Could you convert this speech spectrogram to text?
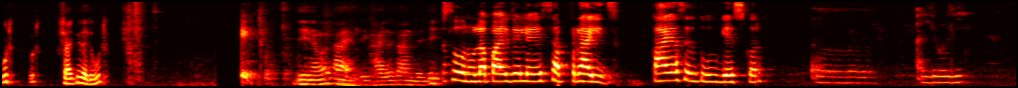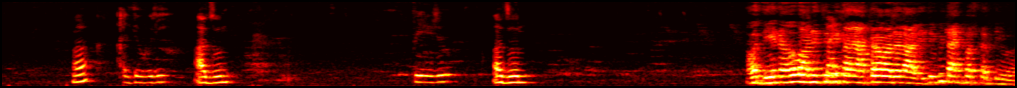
उठ उठ. शाळेत नाही जायचं उठ. देण्यावर काय ते खायला तर आणले ते. सोनूला पाहिजे सरप्राईज काय असेल तू गेस कर. हं? अजून? पेरू. अजून? अहो दे ना हो आणि तुम्ही काय अकरा वाजायला आले तुम्ही टाइमपास करते हो.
